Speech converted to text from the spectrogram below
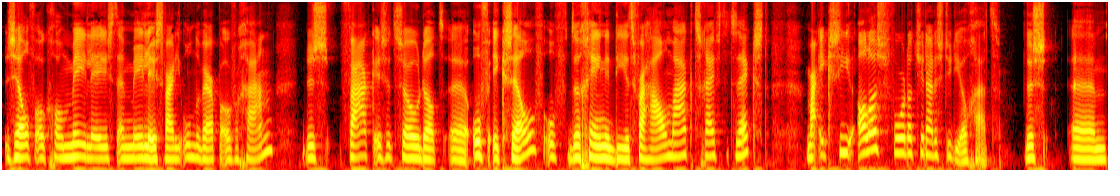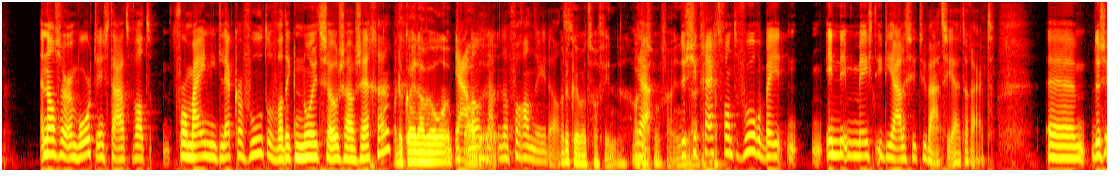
zelf ook gewoon meeleest en meeleest waar die onderwerpen over gaan. Dus vaak is het zo dat eh, of ik zelf of degene die het verhaal maakt, schrijft de tekst. Maar ik zie alles voordat je naar de studio gaat. Dus ehm, en als er een woord in staat wat voor mij niet lekker voelt of wat ik nooit zo zou zeggen, Maar dan kan je daar wel een ja, bepaalde... dan, nou, dan verander je dat. Oh, daar kun je wat van vinden. Oh, Ja, Dat is wel fijn. Dus je krijgt van tevoren ben je in de meest ideale situatie uiteraard. Ehm, dus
